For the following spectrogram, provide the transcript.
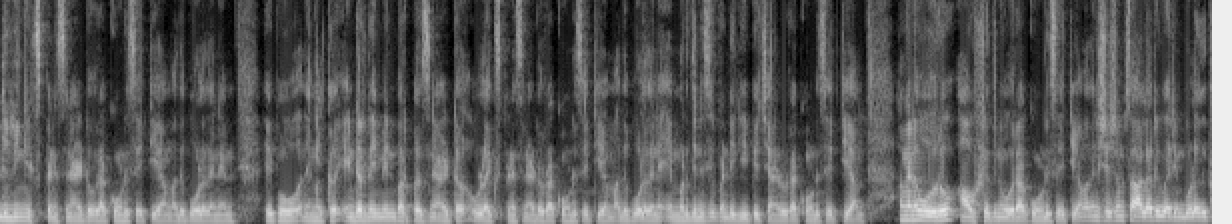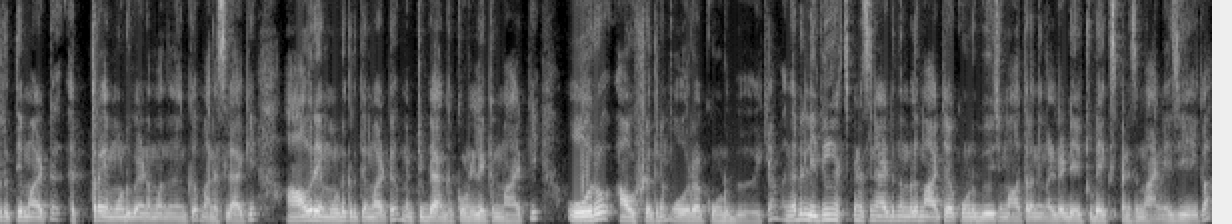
ലിവിങ് എക്സ്പെൻസിനായിട്ട് ഒരു അക്കൗണ്ട് സെറ്റ് ചെയ്യാം. അതുപോലെ തന്നെ ഇപ്പോൾ നിങ്ങൾക്ക് എന്റർടൈൻമെന്റ് പർപ്പസിനായിട്ട് ഉള്ള എക്സ്പെൻസിനായിട്ട് ഒരു അക്കൗണ്ട് സെറ്റ് ചെയ്യാം. അതുപോലെ തന്നെ എമർജൻസി ഫണ്ട് കീപ്പ് ചെയ്യാനായിട്ട് ഒരു അക്കൗണ്ട് സെറ്റ് ചെയ്യാം. അങ്ങനെ ഓരോ ആവശ്യത്തിനും ഓരോ അക്കൗണ്ട് സെറ്റ് ചെയ്യാം. അതിനുശേഷം സാലറി വരുമ്പോൾ അത് കൃത്യമായിട്ട് എത്ര എമൗണ്ട് വേണമെന്ന് നിങ്ങൾക്ക് മനസ്സിലാക്കി ആ ഒരു എമൗണ്ട് കൃത്യമായിട്ട് മറ്റു ബാങ്ക് അക്കൗണ്ടിലേക്ക് മാറ്റി ഓരോ ആവശ്യത്തിനും ഓരോ അക്കൗണ്ട് ഉപയോഗിക്കാം. എന്നിട്ട് ലിവിങ് എക്സ്പെൻസിനായിട്ട് നമ്മൾ മാറ്റിയ അക്കൗണ്ട് ഉപയോഗിച്ച് മാത്രം നിങ്ങളുടെ day to day expense manage ചെയ്യുക.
